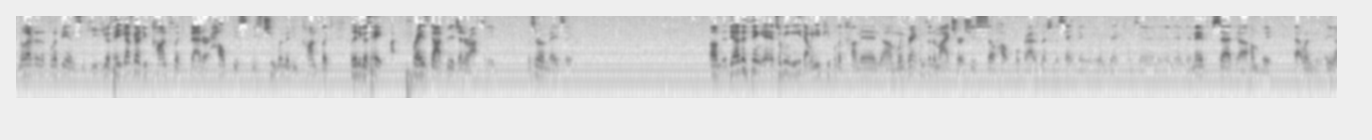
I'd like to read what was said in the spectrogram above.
In the letter to the Philippians, he, he goes, hey, you guys gotta do conflict better. Help these, these two women do conflict. But then he goes, hey, praise God for your generosity. Those are amazing. Um, the other thing, and so we need that. We need people to come in. Um, when Grant comes into my church, he's so helpful. Brad has mentioned the same thing when, Grant comes in. And, and, and they've said uh, humbly that when, you know,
